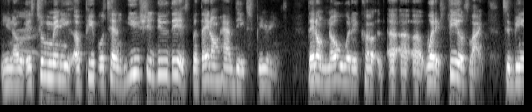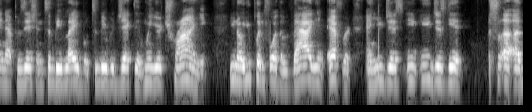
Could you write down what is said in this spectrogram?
You know, it's too many of people telling you should do this, but they don't have the experience. They don't know what it uh, uh, uh, what it feels like to be in that position, to be labeled, to be rejected when you're trying. You know, you're putting forth a valiant effort, and you just you, you just get a,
